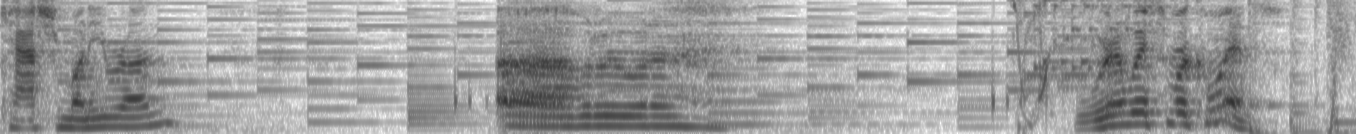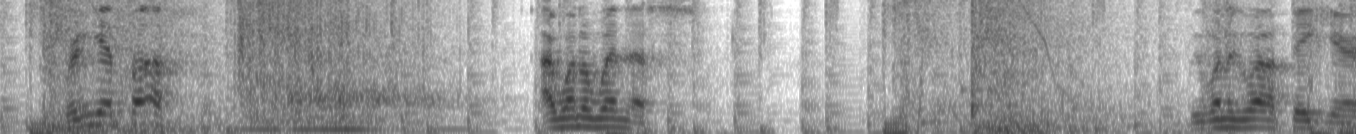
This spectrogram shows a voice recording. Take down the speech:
cash money run. Uh, what do we wanna? We're gonna waste some more coins. We're gonna get buff. I want to win this. We want to go out big here.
